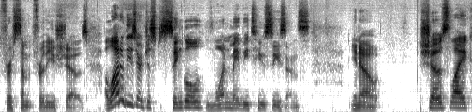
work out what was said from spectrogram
for some for these shows. A lot of these are just single one, maybe two seasons. You know, shows like.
